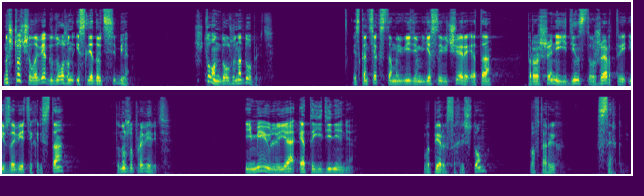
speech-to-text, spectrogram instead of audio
Но что человек должен исследовать себе? Что он должен одобрить? Из контекста мы видим, если вечеря – это превращение единства в жертве и в завете Христа, то нужно проверить, имею ли я это единение, во-первых, со Христом, во-вторых, с церковью.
